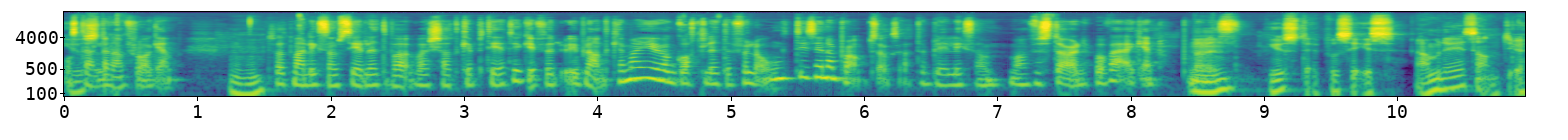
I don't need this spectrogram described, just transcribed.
och Just ställer det. den frågan. Mhm. Så att man liksom ser lite vad, vad ChatGPT tycker, för ibland kan man ju ha gått lite för långt i sina prompts också, att det blir liksom, man förstör det på vägen på Mm, vis. just det, precis. Ja men det är sant ju.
